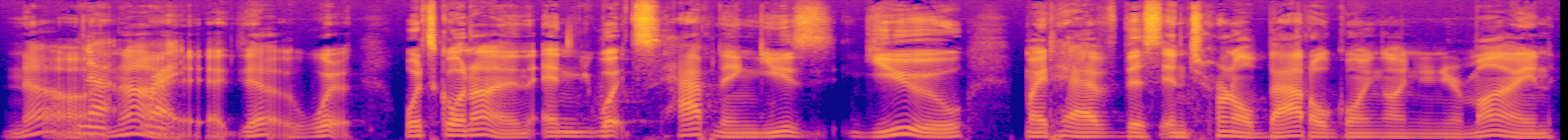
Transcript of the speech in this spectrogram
no, No, I'm not. right. Uh, yeah, what, what's going on? And what's happening? You you might have this internal battle going on in your mind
